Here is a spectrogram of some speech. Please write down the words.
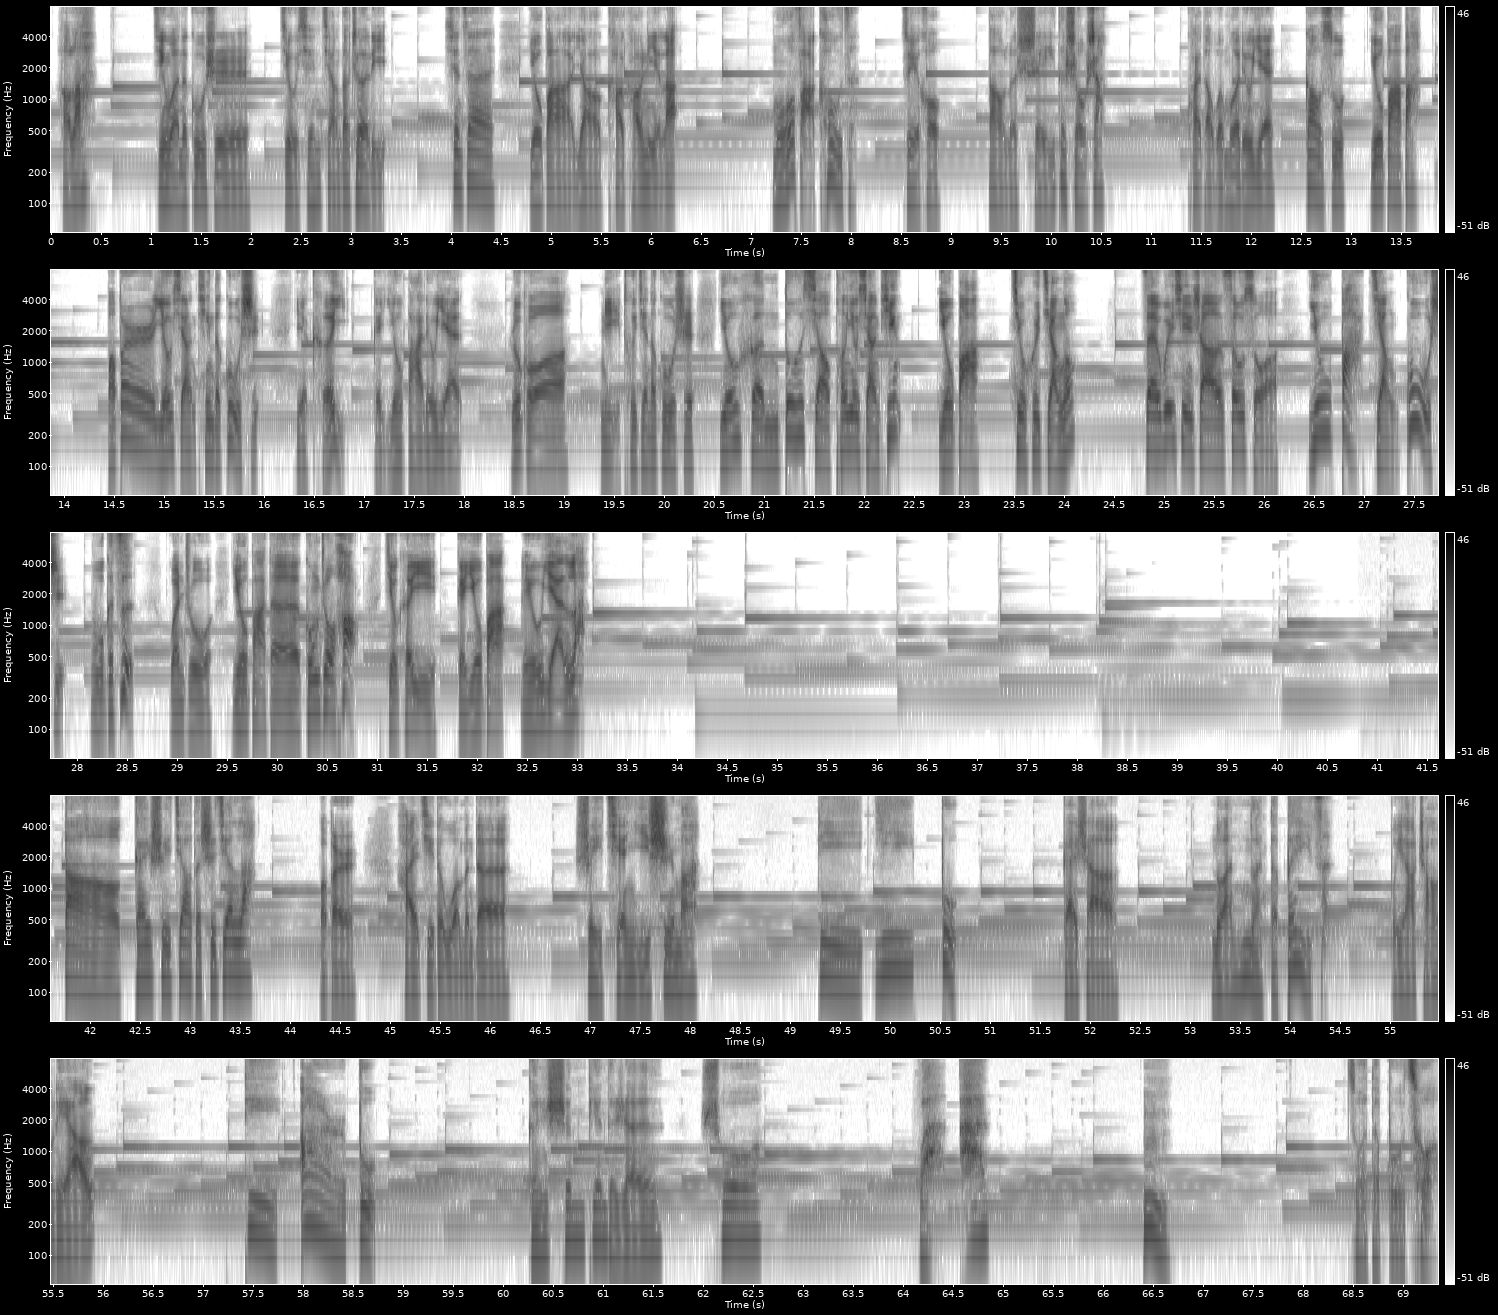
好啦，今晚的故事就先讲到这里。现在有把要考考你了，魔法扣子最后到了谁的手上？快到文末留言告诉优爸吧。宝贝儿有想听的故事，也可以给优爸留言。如果你推荐的故事有很多小朋友想听，优爸就会讲哦。在微信上搜索“优爸讲故事”五个字。关注优爸的公众号，就可以给优爸留言了。到该睡觉的时间了，宝贝儿，还记得我们的睡前仪式吗？第一步，盖上暖暖的被子，不要着凉。第二步。跟身边的人说晚安。嗯，做的不错。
